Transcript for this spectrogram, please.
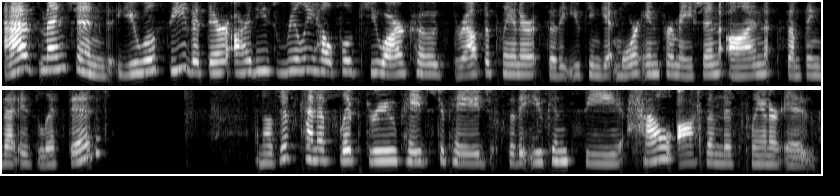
As mentioned, you will see that there are these really helpful QR codes throughout the planner so that you can get more information on something that is listed. And I'll just kind of flip through page to page so that you can see how awesome this planner is.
